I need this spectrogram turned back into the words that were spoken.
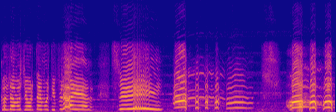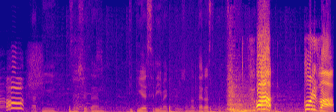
¡Con Damage Overtime Multiplayer! ¡Sí! ¡Oh! W sensie ten DPS remake, także no teraz A! Kurwa!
